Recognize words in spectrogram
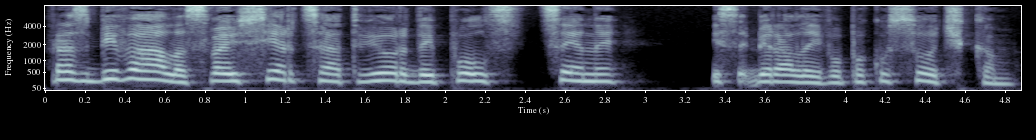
Разбивала свое сердце о твердый пол сцены и собирала его по кусочкам.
